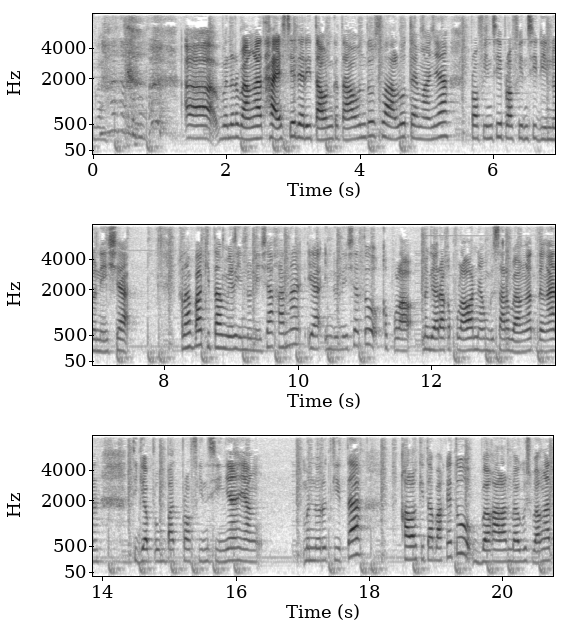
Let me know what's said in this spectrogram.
Eh, bener banget HSC dari tahun ke tahun tuh selalu temanya provinsi-provinsi di Indonesia Kenapa kita milih Indonesia? Karena ya Indonesia tuh kepulau negara kepulauan yang besar banget dengan 34 provinsinya yang menurut kita kalau kita pakai tuh bakalan bagus banget.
